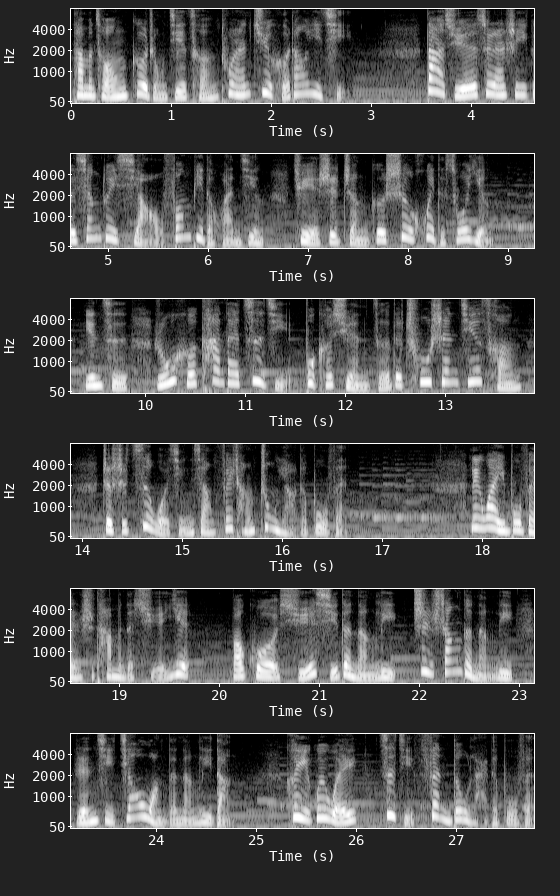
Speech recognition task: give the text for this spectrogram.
他们从各种阶层突然聚合到一起。大学虽然是一个相对小、封闭的环境，却也是整个社会的缩影。因此，如何看待自己不可选择的出身阶层，这是自我形象非常重要的部分。另外一部分是他们的学业，包括学习的能力、智商的能力、人际交往的能力等，可以归为自己奋斗来的部分。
